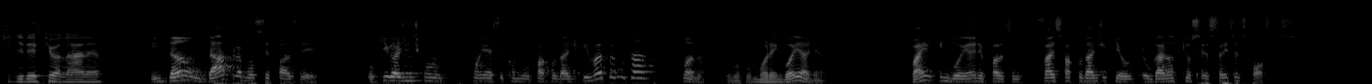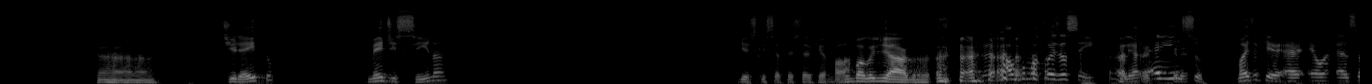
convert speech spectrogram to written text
Te direcionar, né? Então, dá pra você fazer. O que a gente con- conhece como faculdade aqui, vai perguntar. Mano, eu vou- morei em Goiânia. Vai em Goiânia e fala assim, faz faculdade aqui. Eu, eu garanto que eu sei as três respostas. Direito, medicina... E eu esqueci a terceira que eu ia falar. um bagulho de agro. É, Alguma coisa assim, tá ligado? É isso. Mas o quê? É, é, essa,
